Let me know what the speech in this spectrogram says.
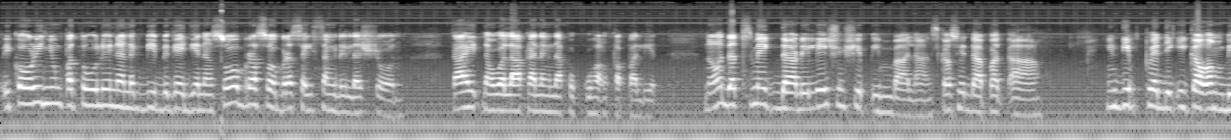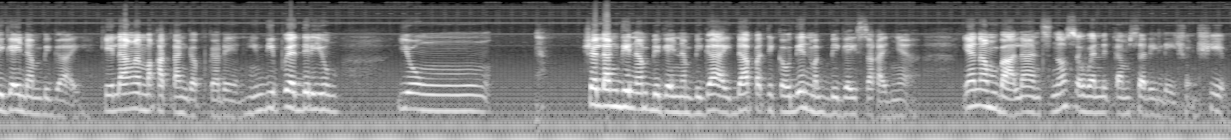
ikaw rin yung patuloy na nagbibigay din ng sobra-sobra sa isang relasyon kahit na wala ka nang nakukuhang kapalit. No, that's make the relationship imbalance kasi dapat uh, hindi pwedeng ikaw ang bigay ng bigay. Kailangan makatanggap ka rin. Hindi pwede yung yung siya lang din ang bigay ng bigay. Dapat ikaw din magbigay sa kanya. Yan ang balance, no? So, when it comes sa relationship.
